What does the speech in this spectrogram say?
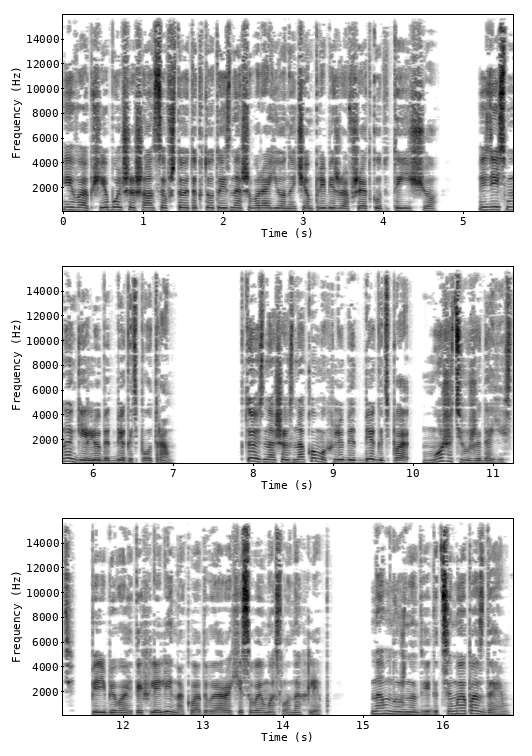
«И вообще больше шансов, что это кто-то из нашего района, чем прибежавший откуда-то еще. Здесь многие любят бегать по утрам». «Кто из наших знакомых любит бегать по...» «Можете уже доесть?» — перебивает их Лили, накладывая арахисовое масло на хлеб. Нам нужно двигаться, мы опоздаем.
